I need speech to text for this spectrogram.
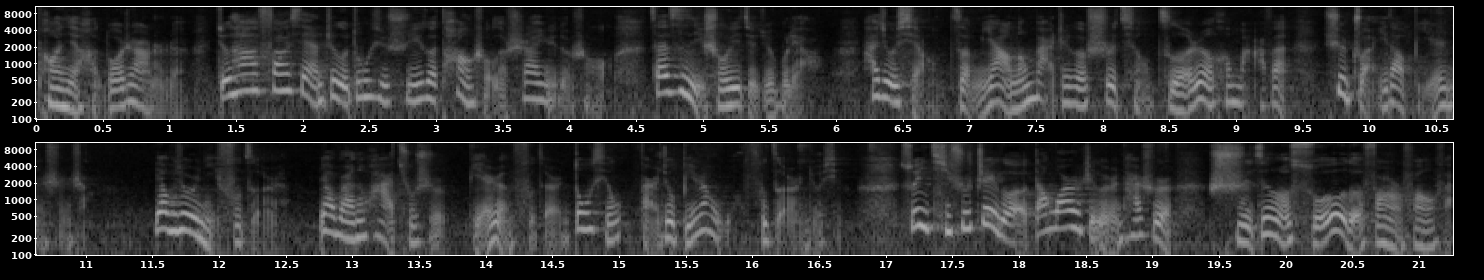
碰见很多这样的人。就他发现这个东西是一个烫手的山芋的时候，在自己手里解决不了，他就想怎么样能把这个事情责任和麻烦去转移到别人的身上，要不就是你负责任。要不然的话，就是别人负责任都行，反正就别让我负责任就行。所以其实这个当官的这个人，他是使尽了所有的方式方法，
